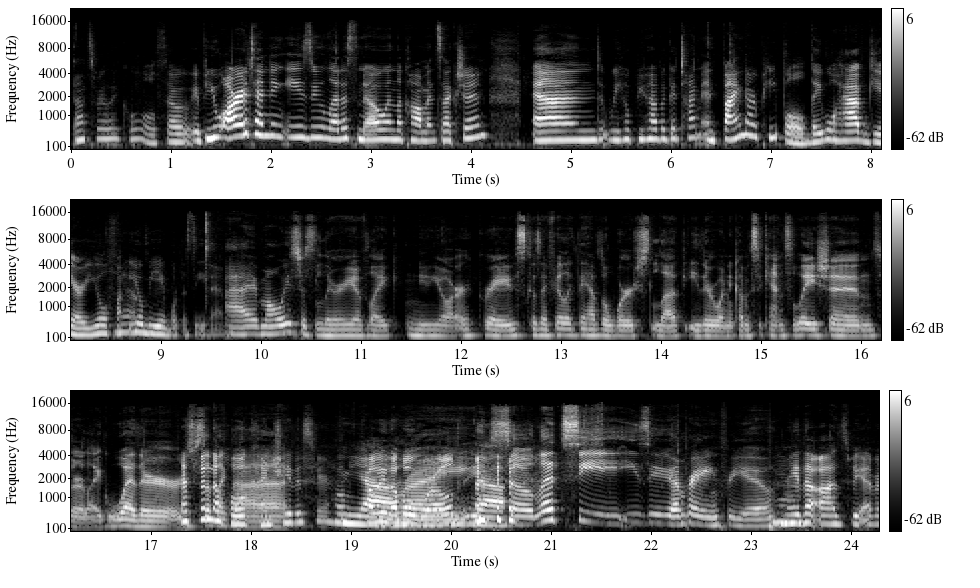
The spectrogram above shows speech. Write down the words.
That's really cool. So if you are attending EZoo, let us know in the comment section, and we hope you have a good time. And find our people; they will have gear. You'll fi- you'll be able to see them. I'm always just leery of like New York raves because I feel like they have the worst luck either when it comes to cancellations or like weather. Or That's just been the like whole that. country this year. Whole- Yeah, Probably the whole Right. world. Yeah. so let's see. Easy. I'm praying for you. May the odds be ever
